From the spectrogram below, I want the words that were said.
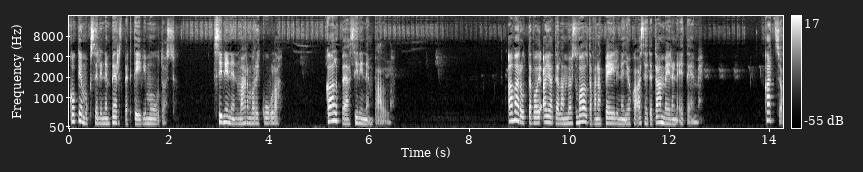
Kokemuksellinen perspektiivimuutos. Sininen marmorikuula. Kalpea sininen pallo. Avaruutta voi ajatella myös valtavana peilinä, joka asetetaan meidän eteemme. Katso.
